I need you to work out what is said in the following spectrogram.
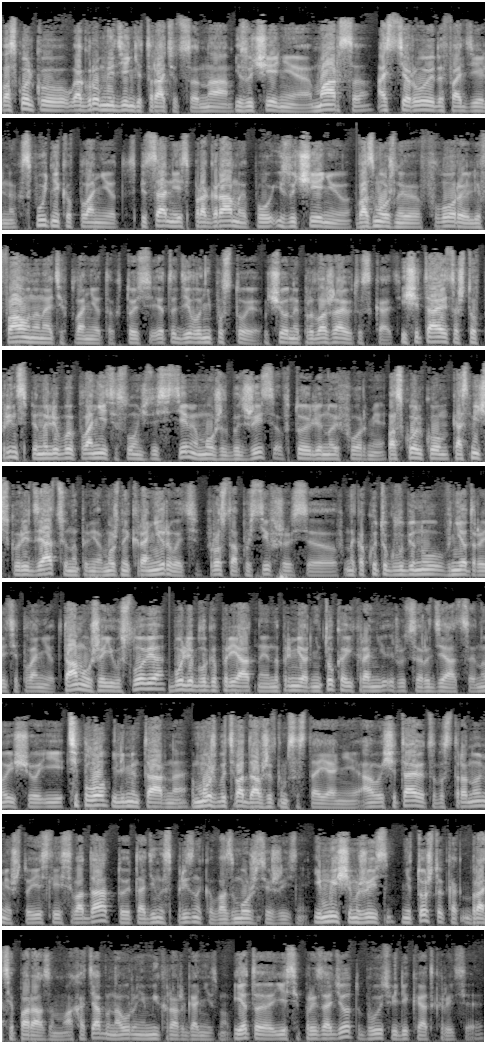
поскольку огромные деньги тратятся на изучение Марса, астероидов отдельных, спутников планет, специально есть программы по изучению возможной флоры или фауны на этих планетах. То есть это дело не пустое. Ученые продолжают искать. И считается, что в принципе на любой планете Солнечной системы может быть жизнь в той или иной форме, поскольку космическую радиацию, например, можно экранировать, просто опустившись э, на какую-то глубину в недра этих планет. Там уже и условия более благоприятные. Например, не только экранируется радиация, но еще и тепло элементарно. Может быть, вода в жидком состоянии. А считают в астрономии, что если есть вода, то это один из признаков возможности жизни. И мы ищем жизнь не то, что как братья по разуму, а хотя бы на уровне микроорганизмов. И это, если произойдет, будет великое открытие.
